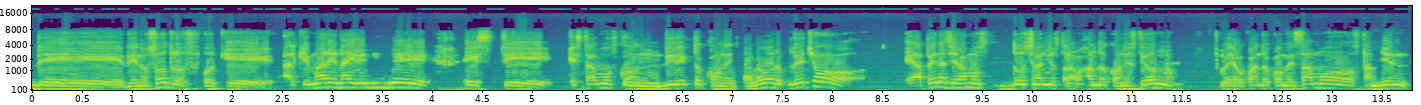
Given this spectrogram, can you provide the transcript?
de, de nosotros porque al quemar en aire libre este estamos con directo con el calor de hecho apenas llevamos dos años trabajando con este horno pero cuando comenzamos también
